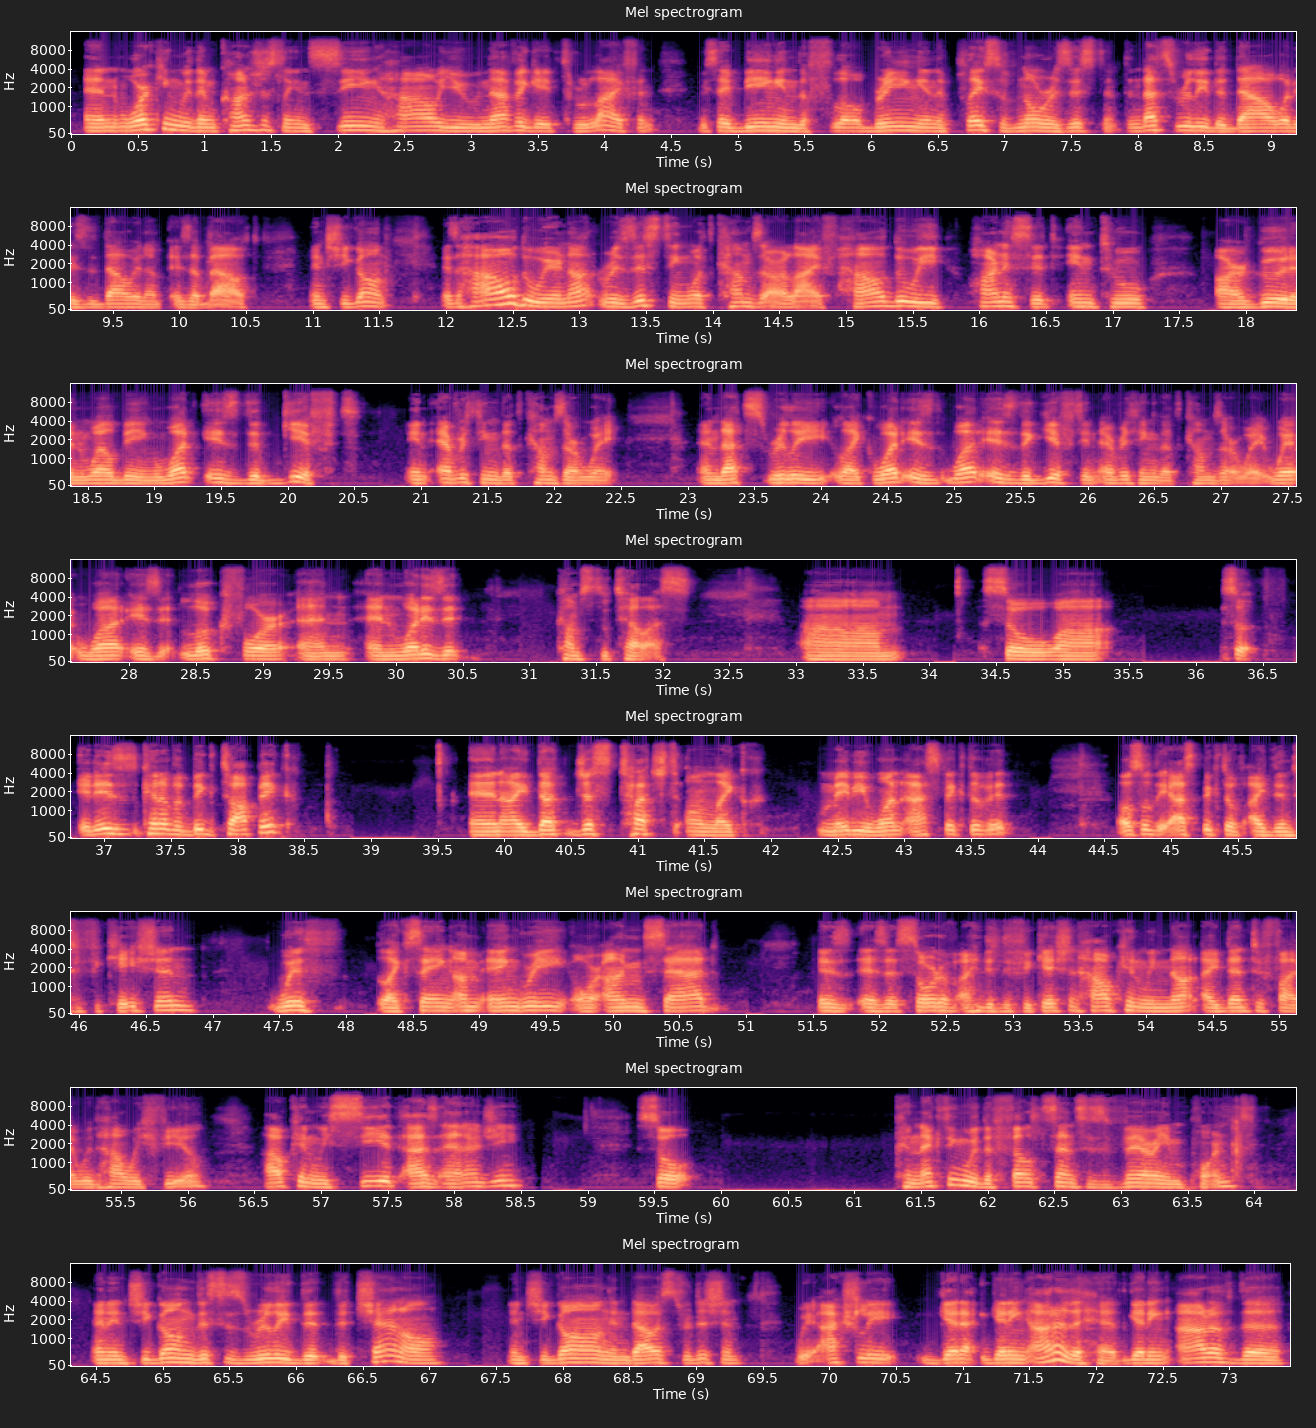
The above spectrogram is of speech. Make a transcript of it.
And working with them consciously and seeing how you navigate through life, and we say being in the flow, bringing in a place of no resistance, and that's really the Tao. What is the Tao is about? And Qigong is how do we not resisting what comes our life? How do we harness it into our good and well-being? What is the gift in everything that comes our way? And that's really like what is what is the gift in everything that comes our way? What, what is it? Look for and and what is it comes to tell us? Um, so uh, so it is kind of a big topic and I just touched on like maybe one aspect of it. Also, the aspect of identification with like saying I'm angry or I'm sad is is a sort of identification. How can we not identify with how we feel? How can we see it as energy? So connecting with the felt sense is very important. And in Qigong, this is really the, the channel in Qigong and Taoist tradition we actually get getting out of the head, getting out of the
